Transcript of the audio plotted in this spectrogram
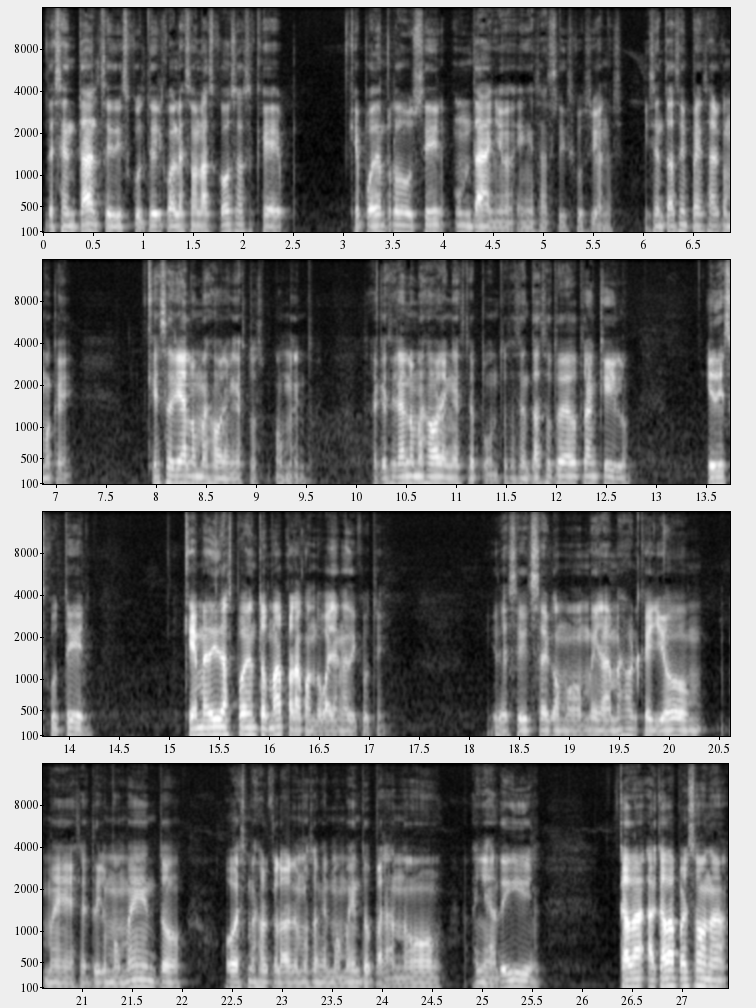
de sentarse y discutir cuáles son las cosas que, que pueden producir un daño en esas discusiones. Y sentarse y pensar como que, ¿qué sería lo mejor en estos momentos? Sea, ¿qué sería lo mejor en este punto? O sea, sentarse ustedes tranquilo y discutir qué medidas pueden tomar para cuando vayan a discutir. Y decirse como, mira, es mejor que yo me retire un momento, o es mejor que lo hablemos en el momento para no añadir. Cada, a cada persona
